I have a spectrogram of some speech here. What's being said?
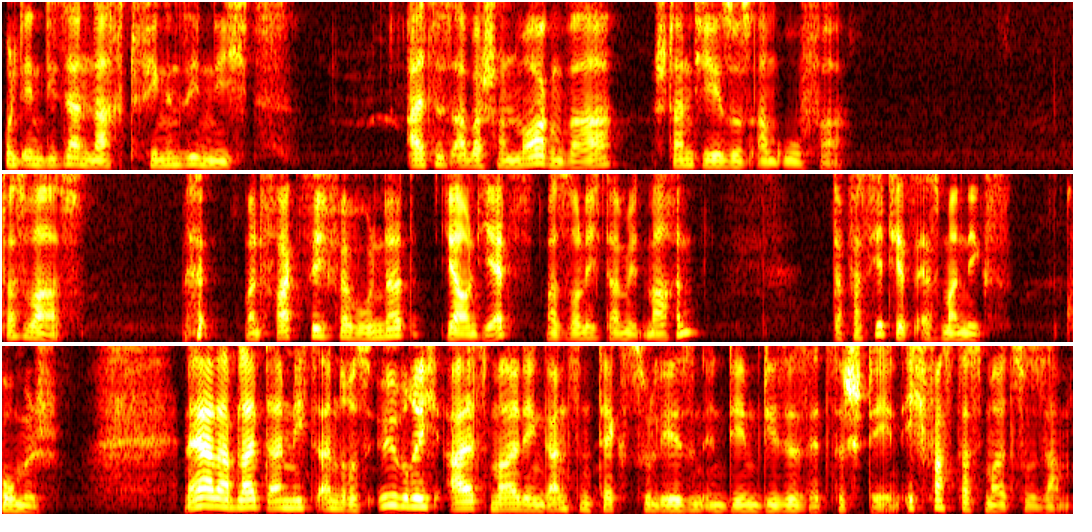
und in dieser Nacht fingen sie nichts. Als es aber schon Morgen war, stand Jesus am Ufer. Das war's. Man fragt sich verwundert, ja und jetzt? Was soll ich damit machen? Da passiert jetzt erstmal nichts. Komisch. Naja, da bleibt einem nichts anderes übrig, als mal den ganzen Text zu lesen, in dem diese Sätze stehen. Ich fasse das mal zusammen.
